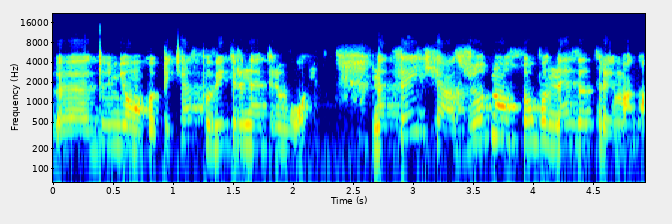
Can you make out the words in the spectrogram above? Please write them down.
е, до нього під час повітряної тривоги. На цей час жодну особу не затримано.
